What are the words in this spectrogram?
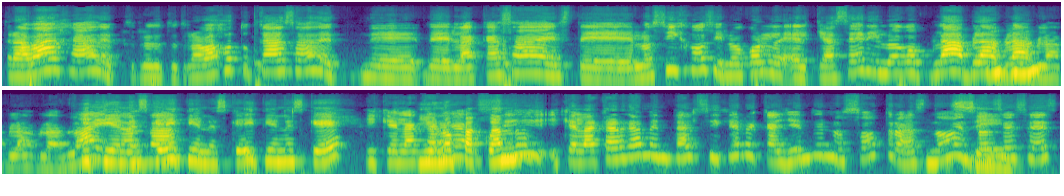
trabaja, de tu, trabajo tu casa, de, de, la casa este, los hijos y luego el que hacer y luego bla, bla, bla, bla, bla, bla, bla. Y, tienes que, y tienes que, y tienes que. Y que la carga, sí, y que la carga mental sigue recayendo en nosotras, ¿no? Entonces es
